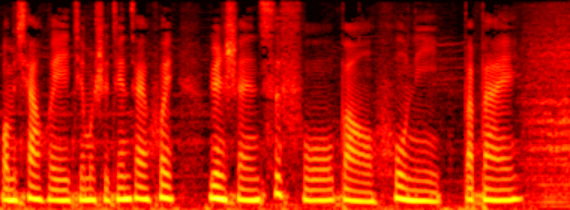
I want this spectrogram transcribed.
我们下回节目时间再会，愿神赐福保护你，拜拜。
